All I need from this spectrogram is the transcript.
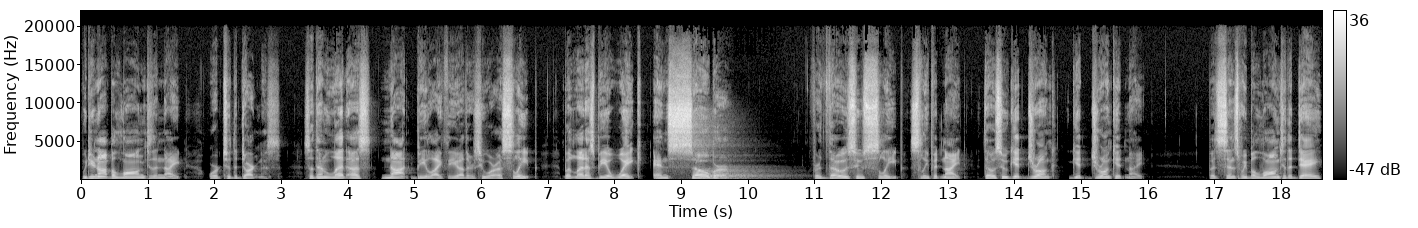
We do not belong to the night or to the darkness. So then let us not be like the others who are asleep, but let us be awake and sober. For those who sleep, sleep at night. Those who get drunk, get drunk at night. But since we belong to the day,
